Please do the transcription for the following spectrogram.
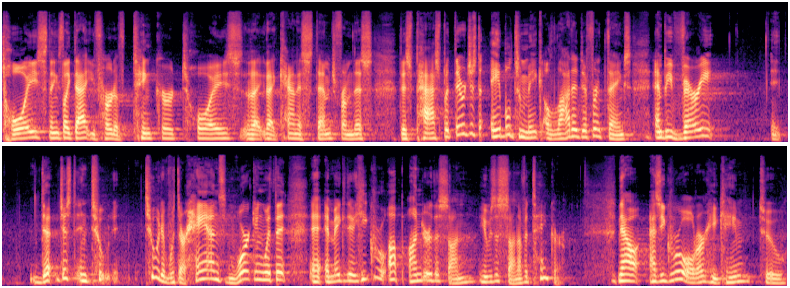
toys, things like that. You've heard of tinker toys that, that kind of stemmed from this, this past, but they were just able to make a lot of different things and be very eh, just intuitive with their hands and working with it and making it. He grew up under the sun. He was the son of a tinker. Now, as he grew older, he came to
